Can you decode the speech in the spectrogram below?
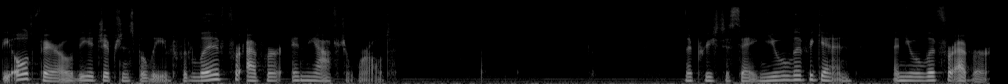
The old pharaoh, the Egyptians believed, would live forever in the afterworld. The priest is saying, You will live again, and you will live forever.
